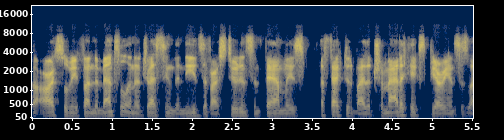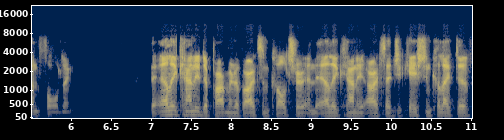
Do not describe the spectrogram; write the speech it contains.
The arts will be fundamental in addressing the needs of our students and families affected by the traumatic experiences unfolding. The LA County Department of Arts and Culture and the LA County Arts Education Collective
